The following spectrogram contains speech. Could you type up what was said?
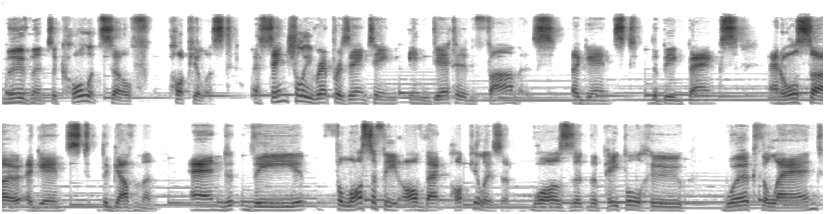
movement to call itself populist, essentially representing indebted farmers against the big banks and also against the government. And the philosophy of that populism was that the people who work the land,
